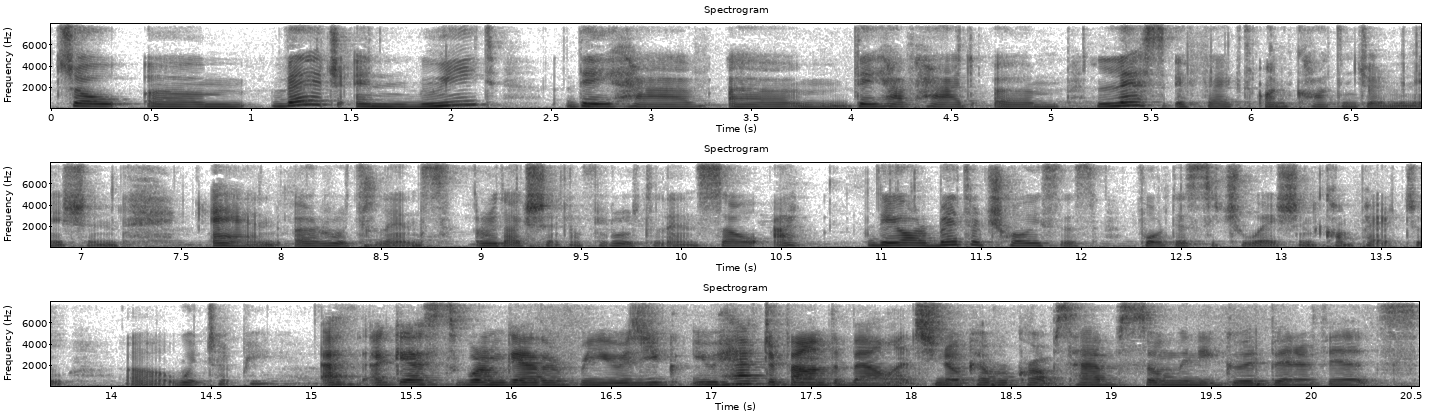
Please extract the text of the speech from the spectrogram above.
so um, vetch and wheat they have um, they have had um, less effect on cotton germination and uh, root length reduction of root length. So I, they are better choices for this situation compared to uh, winter pea. I, I, guess what I'm gathering from you is you you have to find the balance. You know, cover crops have so many good benefits.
